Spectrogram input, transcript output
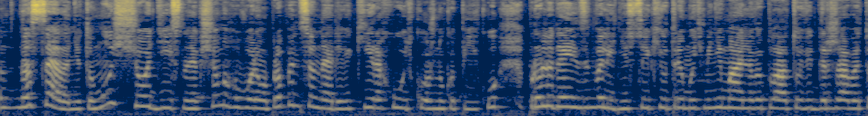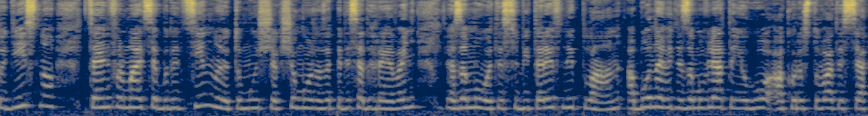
населенню, тому що дійсно, якщо ми говоримо про пенсіонерів, які рахують кожну копійку, про людей з інвалідністю, які отримують мінімальну виплату від держави, то дійсно ця інформація буде цінною, тому що якщо можна за 50 гривень замовити собі тарифний план, або навіть не замовляти його, а користуватися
